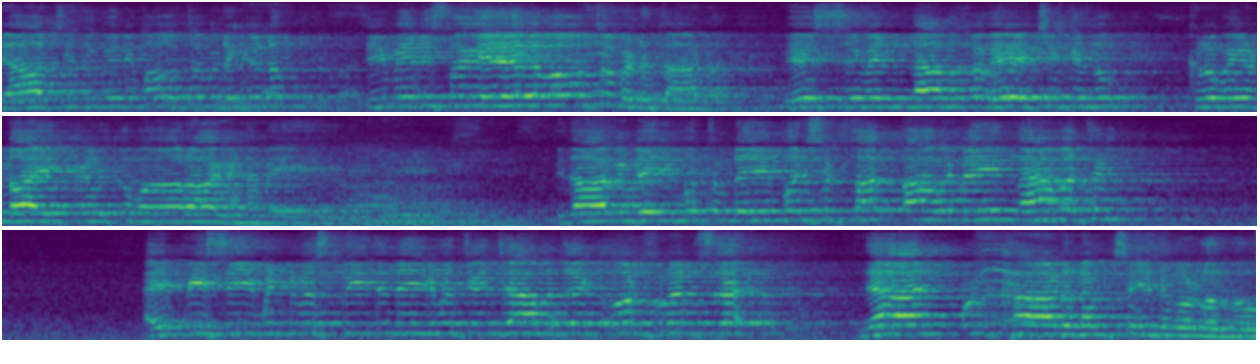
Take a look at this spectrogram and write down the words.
രാത്രി തിരുമേനി മഹത്വം എടുക്കണം. തിരുമേനി സകേല മഹത്വം എടുത്താണ്. യേശുവിൻ നാമത്തിൽ അപേക്ഷിക്കുന്നു. കൃപയുണ്ടായി കേൾക്കുമാറാകണമേ. പിതാവിന്റെയും പുത്രന്റെയും പരിശുദ്ധാത്മാവിന്റെയും നാമത്തിൽ I P C mid west റീജിയന്റെ ഇരുപത്തിയഞ്ചാമത്തെ കോൺഫറൻസ് ഞാൻ ഉദ്ഘാടനം ചെയ്തുകൊള്ളുന്നു.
